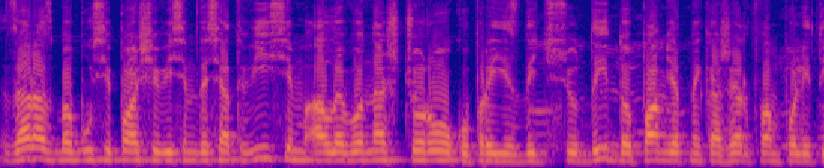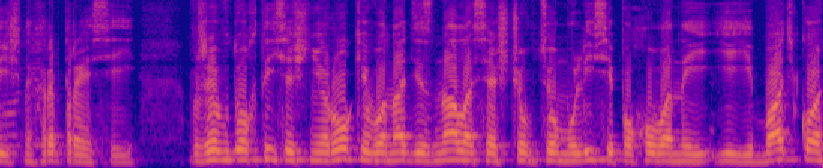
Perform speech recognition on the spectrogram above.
Зараз бабусі Паші 88, але вона щороку приїздить сюди до пам'ятника жертвам політичних репресій. Вже в 2000-ні роки вона дізналася, що в цьому лісі похований її батько,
